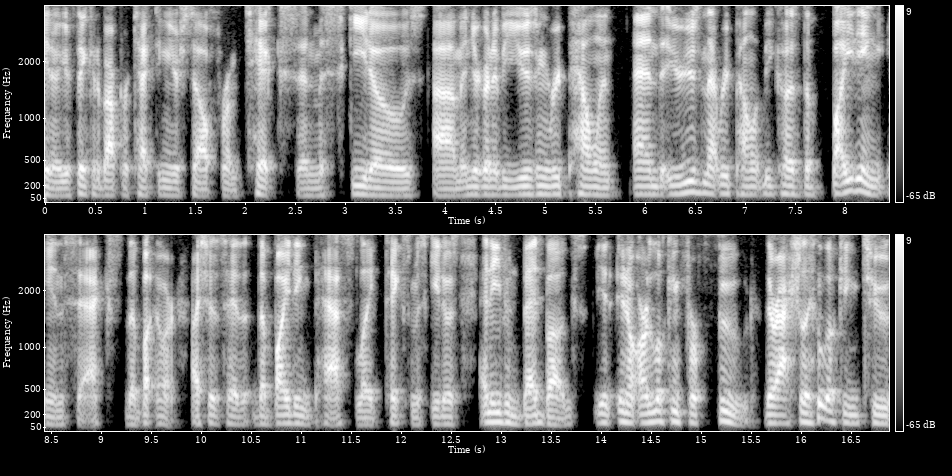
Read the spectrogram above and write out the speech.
you know, you're thinking about protecting yourself from ticks and mosquitoes, um, and you're going to be using repellent. And you're using that repellent because the biting insects, the or I should say the, the biting pests like ticks, mosquitoes, and even bed bugs, you, you know, are looking for food. They're actually looking to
